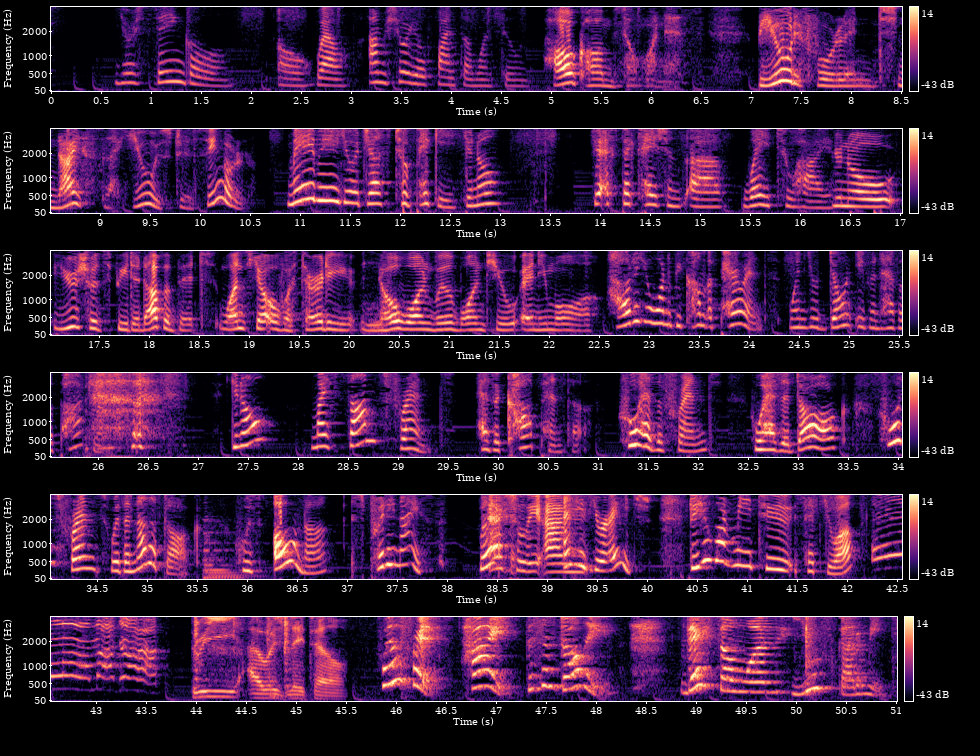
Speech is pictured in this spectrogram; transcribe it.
You're single. Oh, well, I'm sure you'll find someone soon. How come someone as beautiful and nice like you is still single? Maybe you're just too picky, you know? Your expectations are way too high. You know, you should speed it up a bit. Once you're over 30, no one will want you anymore. How do you want to become a parent when you don't even have a partner? you know, my son's friend has a carpenter who has a friend who has a dog who is friends with another dog whose owner is pretty nice. Well, Actually, I'm. and he's your age. Do you want me to set you up? Oh my god! Three hours later. Wilfred, hi, this is Dolly. There's someone you've got to meet.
